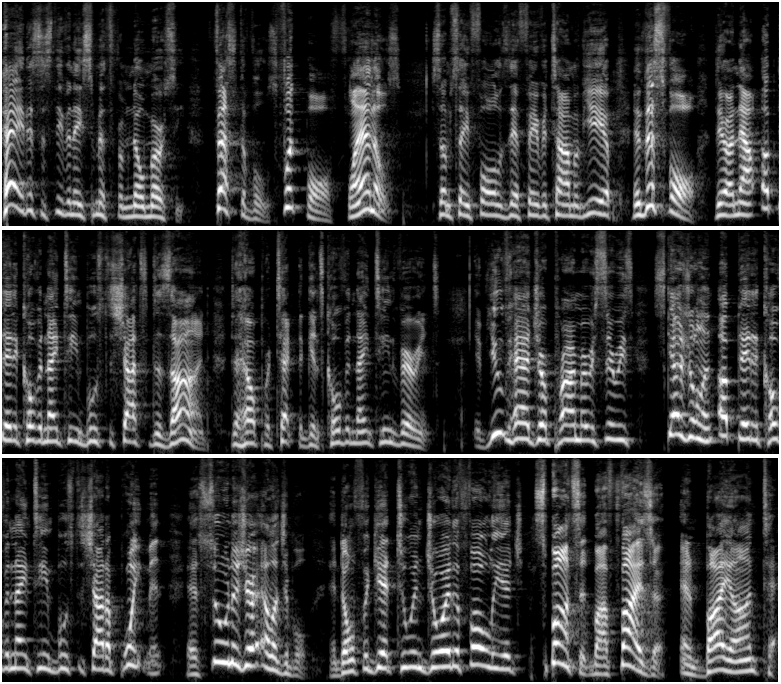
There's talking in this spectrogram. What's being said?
Hey, this is Stephen A. Smith from No Mercy. Festivals, football, flannels. Some say fall is their favorite time of year. And this fall, there are now updated COVID 19 booster shots designed to help protect against COVID 19 variants. If you've had your primary series, schedule an updated COVID 19 booster shot appointment as soon as you're eligible. And don't forget to enjoy the foliage, sponsored by Pfizer and BioNTech.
